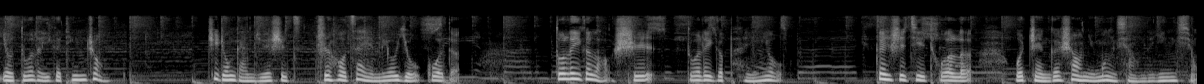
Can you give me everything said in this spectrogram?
又多了一个听众。这种感觉是之后再也没有有过的，多了一个老师，多了一个朋友，更是寄托了我整个少女梦想的英雄。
